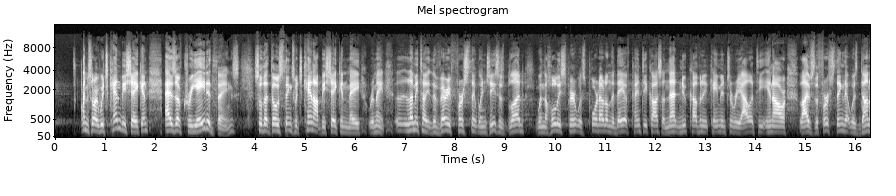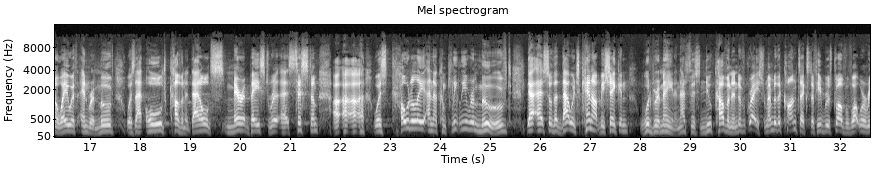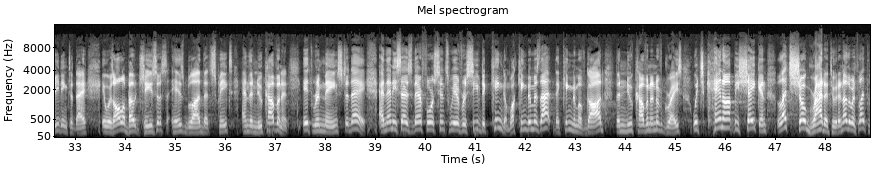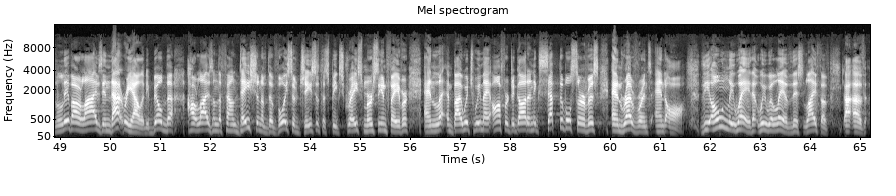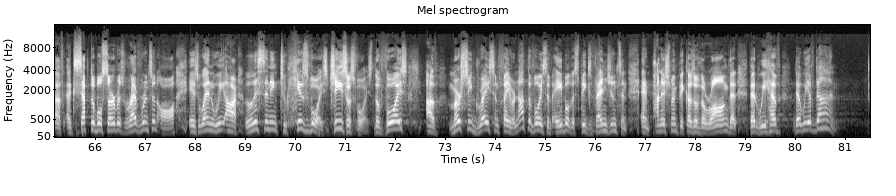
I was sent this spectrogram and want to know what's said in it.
I'm sorry, which can be shaken as of created things, so that those things which cannot be shaken may remain. Let me tell you, the very first thing, when Jesus' blood, when the Holy Spirit was poured out on the day of Pentecost and that new covenant came into reality in our lives, the first thing that was done away with and removed was that old covenant, that old merit based uh, system uh, uh, uh, uh, was totally and completely removed uh, so that that which cannot be shaken would remain. And that's this new covenant of grace. Remember the context of Hebrews 12 of what we're reading today. It was all about Jesus, his blood that speaks, and the new covenant. It remains today. And then he says, Therefore, since we have received a kingdom, what kingdom is that? The kingdom of God, the new covenant of grace, which cannot be shaken. Let's show gratitude. In other words, let's live our lives in that reality, build the, our lives on the foundation of the voice of Jesus that speaks grace, mercy, and favor, and, and by which we may offer to God an acceptable service and reverence and awe. The only way that we will live this life of, uh, of, of acceptable service, reverence, and awe is when we are listening to His voice, Jesus' voice, the voice of mercy, grace, and favor, not the voice of Abel that speaks vengeance and, and punishment because of the wrong that, that, we have, that we have done.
